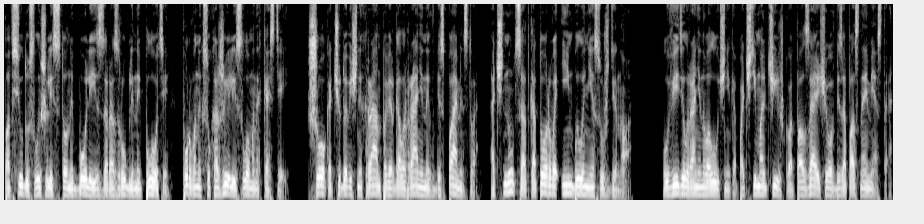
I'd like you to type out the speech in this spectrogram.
Повсюду слышались стоны боли из-за разрубленной плоти, порванных сухожилий и сломанных костей. Шок от чудовищных ран повергал раненых в беспамятство, очнуться от которого им было не суждено. Увидел раненого лучника, почти мальчишку, отползающего в безопасное место.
